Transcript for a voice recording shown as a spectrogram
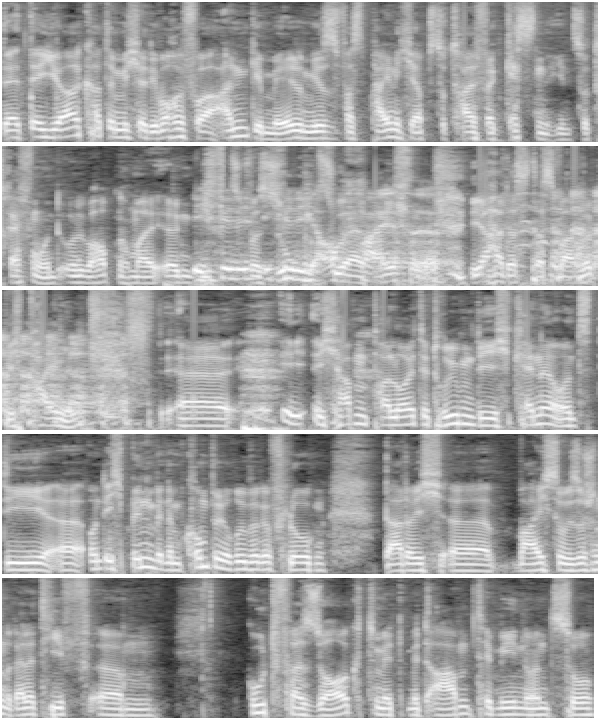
Der, der Jörg hatte mich ja die Woche vorher angemeldet und mir ist es fast peinlich, ich habe es total vergessen, ihn zu treffen und, und überhaupt nochmal irgendwie ich zu versuchen ich zu erreichen. Ja, das, das war wirklich peinlich. äh, ich ich habe ein paar Leute drüben, die ich kenne und die äh, und ich bin mit einem Kumpel rübergeflogen. Dadurch äh, war ich sowieso schon relativ ähm, gut versorgt mit, mit Abendterminen und so.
